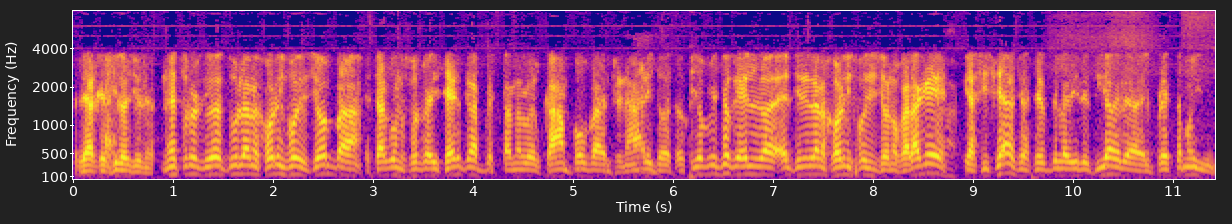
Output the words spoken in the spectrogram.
de Argentina Juniors. Nuestro partido tuvo la mejor disposición para estar con nosotros ahí cerca, prestándolo el campo para entrenar y todo eso. Yo pienso que él, él tiene la mejor disposición. Ojalá que, que así sea, se acepte la directiva del préstamo y,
